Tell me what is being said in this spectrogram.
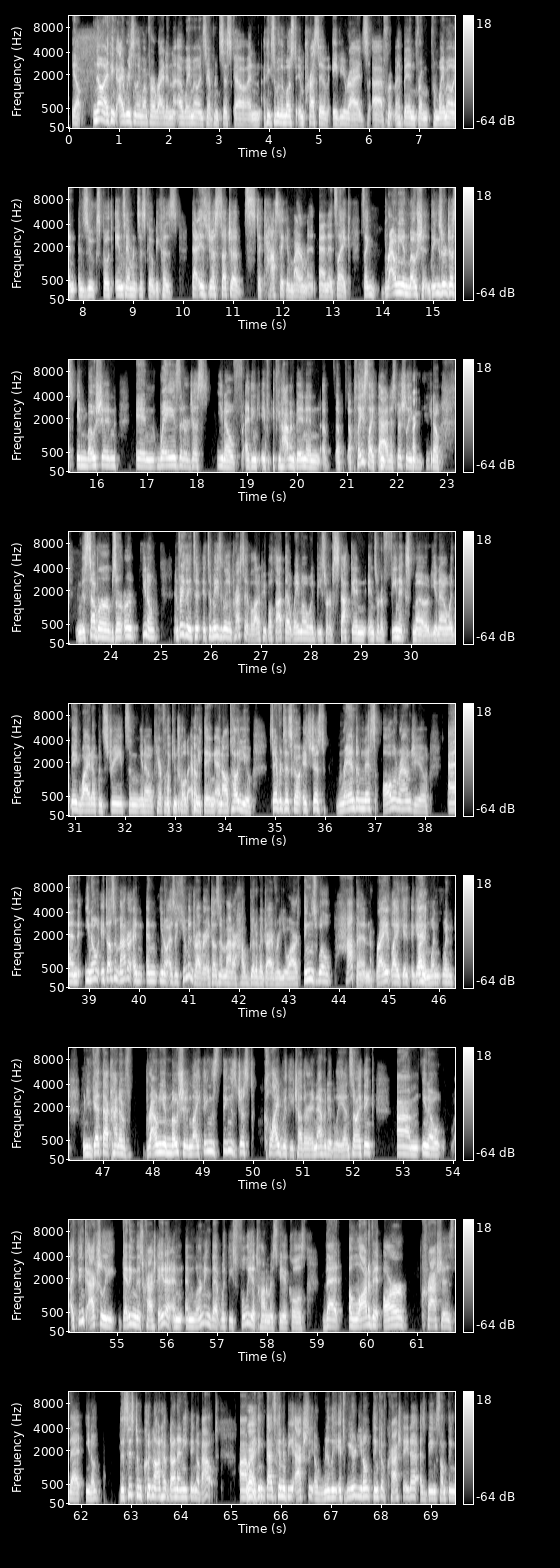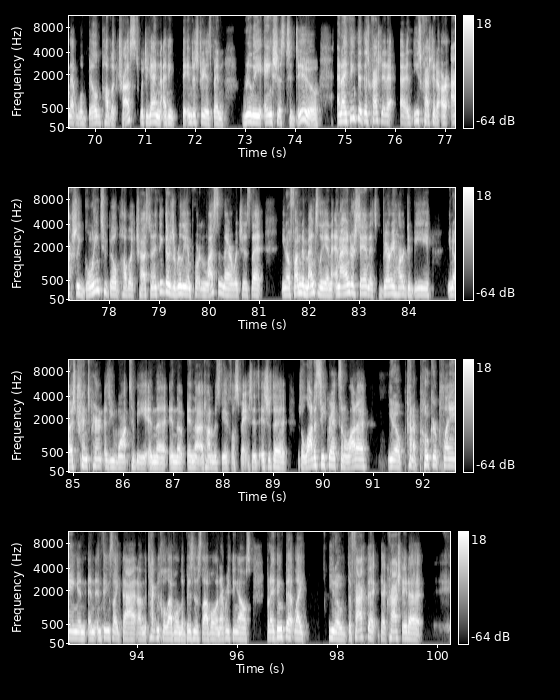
Yeah. No i think i recently went for a ride in a waymo in san francisco and i think some of the most impressive av rides uh, from, have been from from waymo and, and zoox both in san francisco because that is just such a stochastic environment. And it's like it's like brownian motion. Things are just in motion in ways that are just you know i think if, if you haven't been in a, a, a place like that and especially right. you know in the suburbs or, or you know and frankly it's, it's amazingly impressive. A lot of people thought that waymo would be sort of stuck in in sort of phoenix mode you know with big wide open streets and you know carefully oh, controlled everything. And i'll tell you san francisco it's just randomness all around you and you know it doesn't matter. And and you know as a human driver it doesn't matter how good of a driver you are things will happen right? Like it, again right. when when when you get that kind of brownian motion like things things just collide with each other inevitably. And so i think um you know i think actually getting this crash data and and learning that with these fully autonomous vehicles that a lot of it are crashes that you know the system could not have done anything about um, right. I think that's going to be actually a really, it's weird. You don't think of crash data as being something that will build public trust, which again, I think the industry has been really anxious to do. And I think that this crash data, uh, these crash data are actually going to build public trust. And I think there's a really important lesson there, which is that, you know, fundamentally, and, and I understand it's very hard to be, you know, as transparent as you want to be in the, in the, in the autonomous vehicle space. It's, it's just a, there's a lot of secrets and a lot of, you know, kind of poker playing and, and, and things like that on the technical level and the business level and everything else. But I think that like, you know, the fact that that crash data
